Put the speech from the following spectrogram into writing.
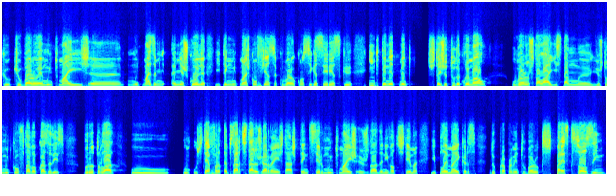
que, que o Burrow é muito mais, uh, muito mais a minha, a minha, escolha e tenho muito mais confiança que o Burrow consiga ser esse que, independentemente esteja tudo a correr mal, o Burrow está lá e isso dá-me, eu estou muito confortável por causa disso. Por outro lado, o, o, o Stafford, apesar de estar a jogar bem, está, acho que tem de ser muito mais ajudado a nível de sistema e playmakers do que propriamente o Burrow, que parece que sozinho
